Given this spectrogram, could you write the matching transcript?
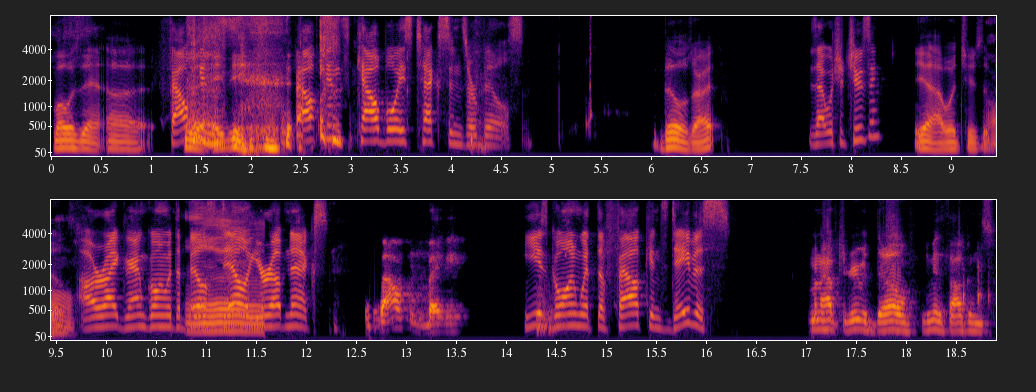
What was it? Uh, Falcons, Falcons, Cowboys, Texans, or Bills? Bills, right? Is that what you're choosing? Yeah, I would choose the Bills. All right, Graham going with the Bills. Dell, Uh, you're up next. Falcons, baby. He is going with the Falcons. Davis. I'm gonna have to agree with Dell. Give me the Falcons.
